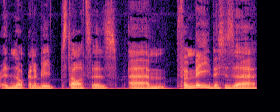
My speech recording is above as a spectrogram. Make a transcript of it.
is not going to be starters. Um, for me, this is a.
